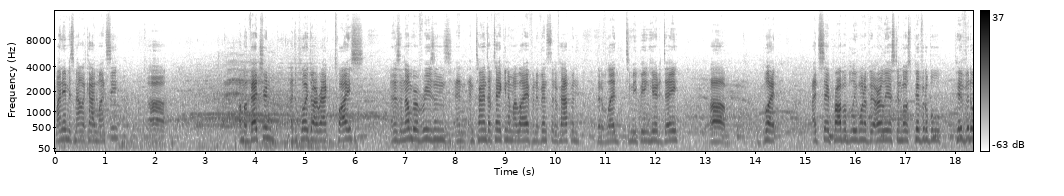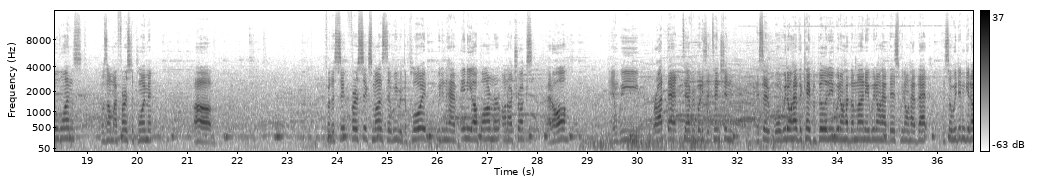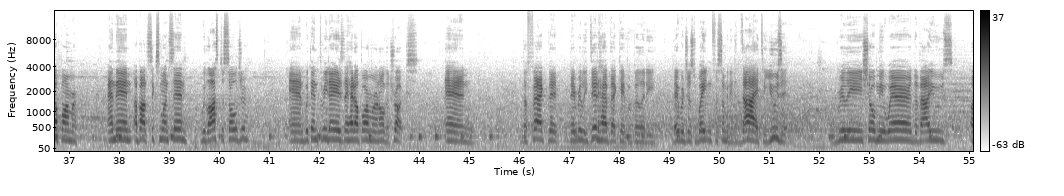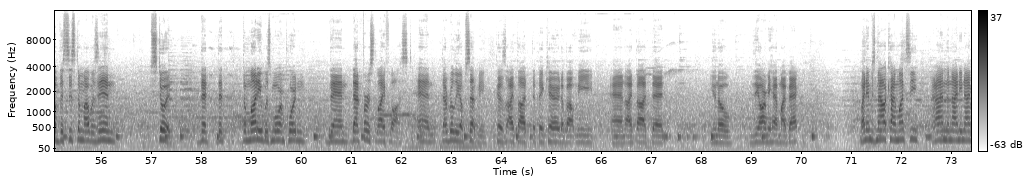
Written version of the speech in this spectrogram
My name is Malachi Muncie. Uh, I'm a veteran. I deployed to Iraq twice, and there's a number of reasons and, and turns I've taken in my life and events that have happened that have led to me being here today. Um, but I'd say probably one of the earliest and most pivotal pivotal ones was on my first deployment. Um, for the si- first six months that we were deployed, we didn't have any up armor on our trucks at all. And we brought that to everybody's attention and said, well, we don't have the capability, we don't have the money, we don't have this, we don't have that. And so we didn't get up armor. And then about six months in, we lost a soldier. And within three days, they had up armor on all the trucks. And the fact that they really did have that capability, they were just waiting for somebody to die to use it, really showed me where the values of the system I was in stood. That that the money was more important than that first life lost, and that really upset me because I thought that they cared about me, and I thought that, you know, the army had my back. My name is Malachi Muncie, and I'm the 99%.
